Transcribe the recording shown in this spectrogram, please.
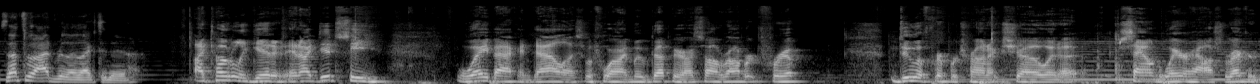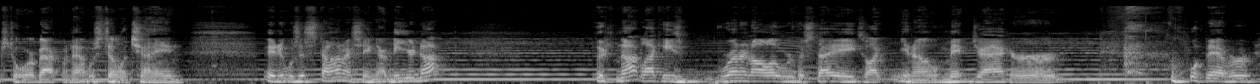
So that's what I'd really like to do. I totally get it. And I did see way back in Dallas before I moved up here, I saw Robert Fripp do a Frippertronic show at a Sound Warehouse record store back when that was still a chain. And it was astonishing. I mean, you're not, it's mm. not like he's running all over the stage like, you know, Mick Jagger or whatever.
